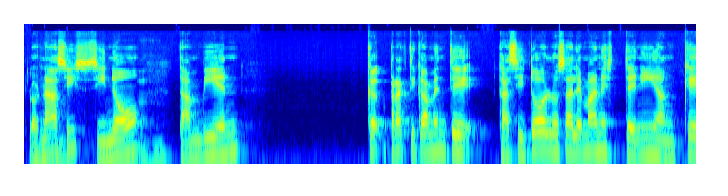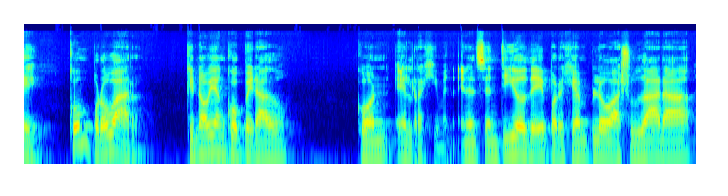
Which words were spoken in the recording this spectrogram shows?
los nazis, sino también ca- prácticamente casi todos los alemanes tenían que comprobar que no habían cooperado con el régimen, en el sentido de, por ejemplo, ayudar a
